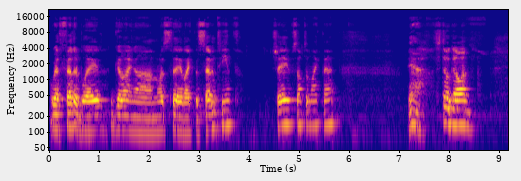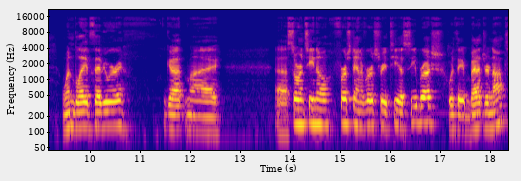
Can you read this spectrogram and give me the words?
with feather blade going on, let's say like the 17th shave, something like that. Yeah, still going. One blade February. Got my uh, Sorrentino first anniversary TSC brush with a Badger knot.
